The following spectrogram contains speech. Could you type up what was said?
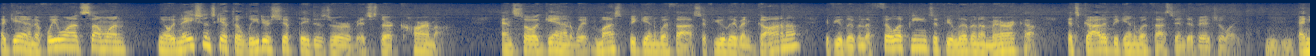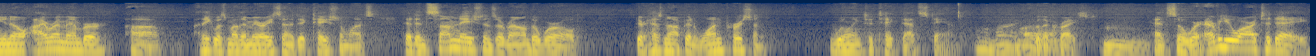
again, if we want someone, you know, nations get the leadership they deserve. It's their karma. And so, again, it must begin with us. If you live in Ghana, if you live in the Philippines, if you live in America, it's got to begin with us individually. And, you know, I remember, uh, I think it was Mother Mary sent a dictation once, that in some nations around the world, there has not been one person willing to take that stand Oh, my. for the Christ. Hmm. And so wherever you are today,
